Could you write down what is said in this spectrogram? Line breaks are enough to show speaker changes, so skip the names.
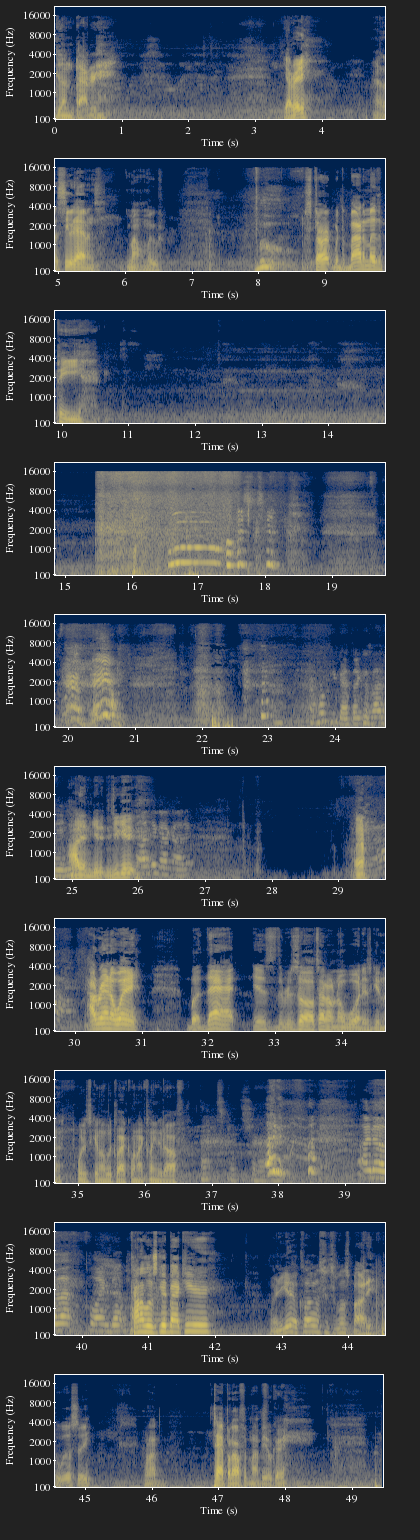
gunpowder. Y'all ready? All right, let's see what happens. You might want to move. Move. Start with the bottom of the pea.
I hope you got that because I didn't.
I didn't get it. Did you get it?
I think I got it.
Well,
Wow.
I ran away. But that is the result. I don't know what is gonna what it's gonna look like when I clean it off.
That's good, sure. I know that flamed up.
Kind of looks good back here. When you get up close, it's a little spotty, but we'll see. When I tap it off, it might be okay.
